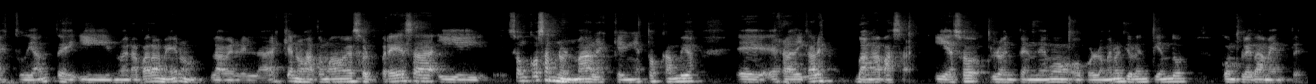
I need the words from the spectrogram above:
estudiantes, y no era para menos. La verdad es que nos ha tomado de sorpresa y son cosas normales que en estos cambios eh, radicales van a pasar. Y eso lo entendemos, o por lo menos yo lo entiendo completamente.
